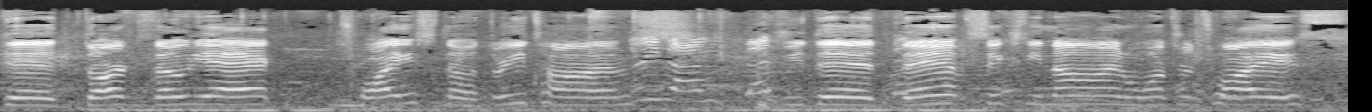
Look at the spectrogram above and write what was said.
Did Dark Zodiac twice, no, three times. Three times. We did Vamp 69 once or twice,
